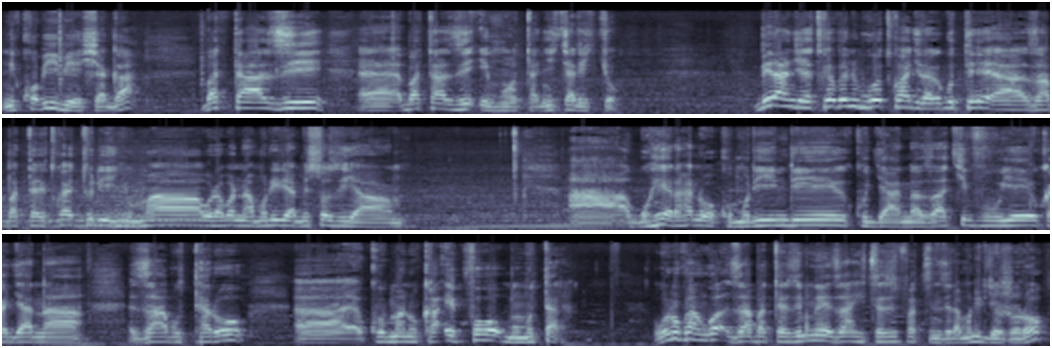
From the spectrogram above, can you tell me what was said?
niko bibeshyaga batazi eh, batazi inkotanyi icyo ari cyo. Birangiye twebwe ni bwo twagiraga gute ah, za batari twari turi inyuma urabona muri iriya misozi ya ah, guhera hano ku murindi kujyana za kivuye ukajyana za butaro ah, kumanuka epfo mu mutara. Ubu ni ukuvuga ngo za batari zimwe zahise zifata inzira muri iryo joro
